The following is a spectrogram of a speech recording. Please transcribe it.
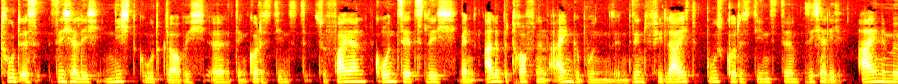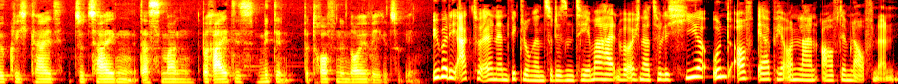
tut es sicherlich nicht gut, glaube ich, äh, den Gottesdienst zu feiern. Grundsätzlich, wenn alle Betroffenen eingebunden sind, sind vielleicht Bußgottesdienste sicherlich eine Möglichkeit zu zeigen, dass man bereit ist, mit den Betroffenen neue Wege zu gehen. Über die aktuellen Entwicklungen zu diesem Thema halten wir euch natürlich hier und auf RP Online auf dem Laufenden.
